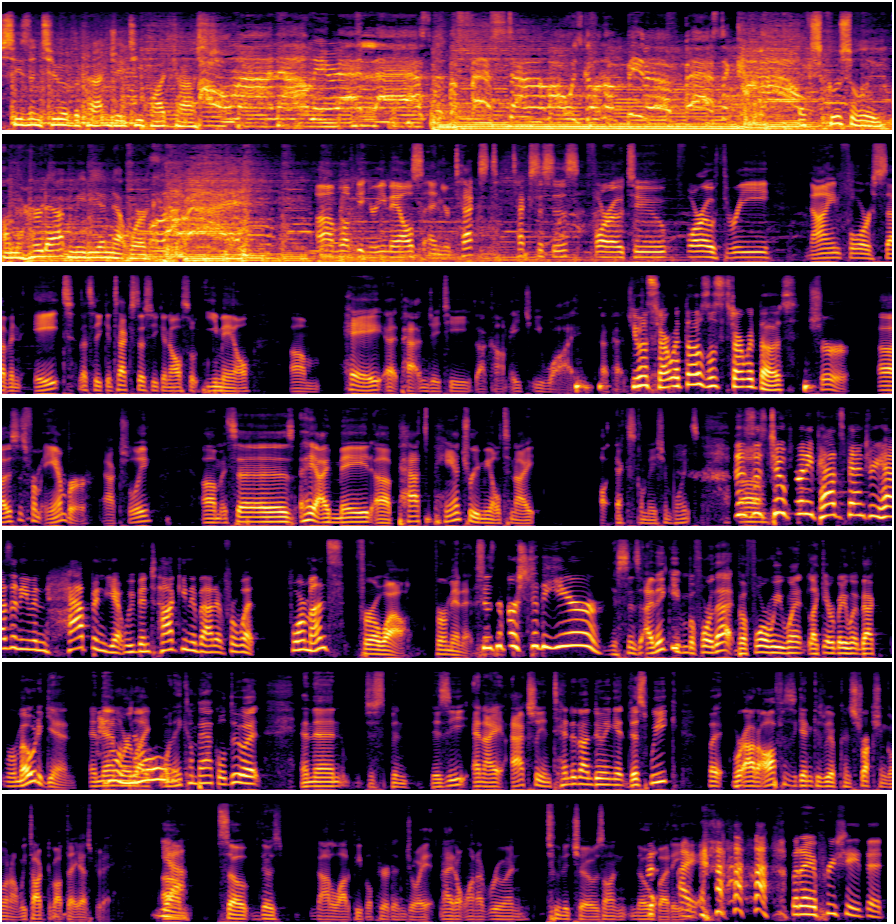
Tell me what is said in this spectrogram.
Season two of the Pat and JT podcast. Oh man, I'm here at last. The best time, always gonna be the best. Come on! Exclusively on the Herd App Media Network. Um, love getting your emails and your text. Text us is 402 403 9478. That's how you can text us. You can also email um, hey at patandjt.com. H E Y at pat. Do you want to start with those? Let's start with those. Sure. Uh, this is from Amber, actually. Um, it says, "Hey, I made a Pat's pantry meal tonight!" Uh, Exclamation points. This Um, is too funny. Pat's Pantry hasn't even happened yet. We've been talking about it for what, four months? for a while, for a minute. Since the first of the year. Yeah, since I think even before that, before we went, like everybody went back remote again, and then we're like, when they come back, we'll do it. And then just been busy, and I actually intended on doing it this week, but we're out of office again because we have construction going on. We talked about that yesterday. Um, Yeah. so there's not a lot of people appear to enjoy it, and I don't want to ruin tuna chos on But nobody. I, but I appreciate that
